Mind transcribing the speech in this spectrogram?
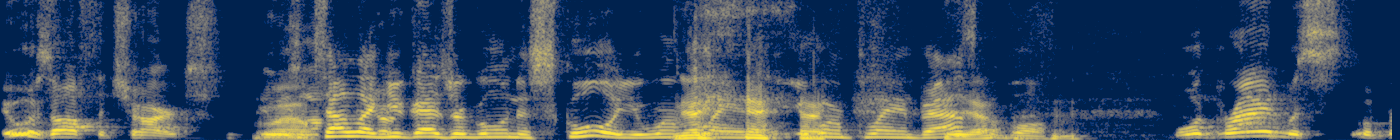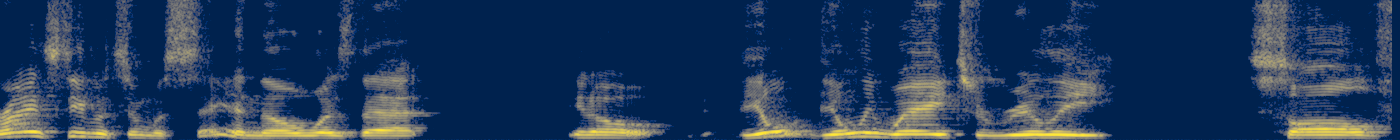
it was off the charts. It, wow. it sounded like you guys were going to school. You weren't playing. you weren't playing basketball. Yep. What Bryan was, what Bryan Stevenson was saying though was that, you know, the only the only way to really solve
